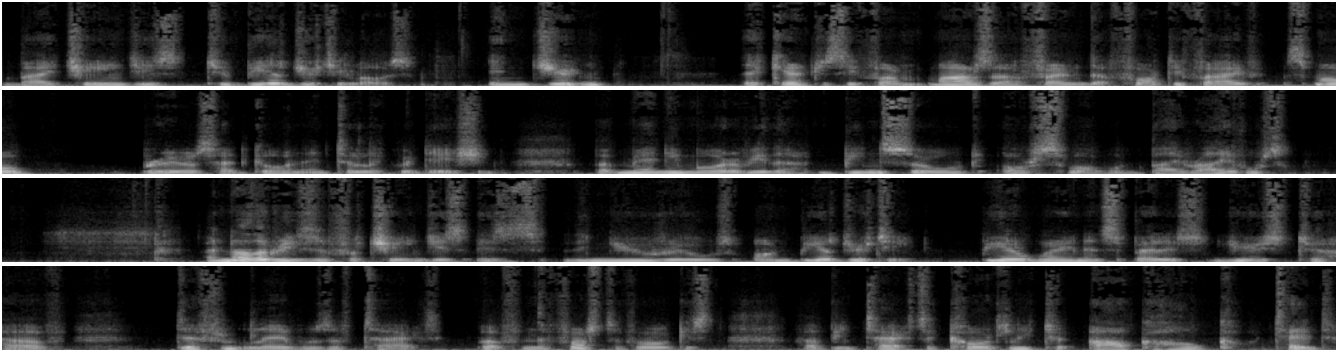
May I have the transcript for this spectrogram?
by changes to beer duty laws. In June, the accountancy firm Mazars found that 45 small brewers had gone into liquidation, but many more have either been sold or swallowed by rivals. Another reason for changes is the new rules on beer duty. Beer, wine, and spirits used to have different levels of tax, but from the 1st of August have been taxed accordingly to alcohol content.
